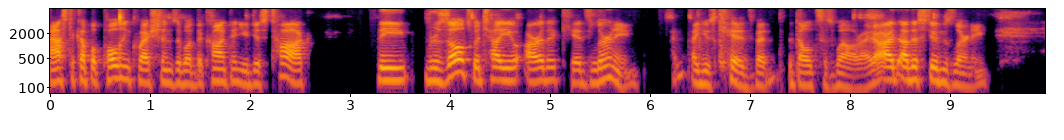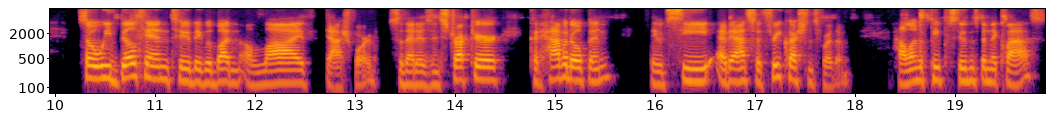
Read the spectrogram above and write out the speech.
asked a couple polling questions about the content you just talked, the results would tell you are the kids learning? I use kids, but adults as well, right? Are, are the students learning? So we built into Big Blue Button a live dashboard. So that is instructor could have it open. They would see, I'd answer three questions for them. How long have people, students been in the class?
